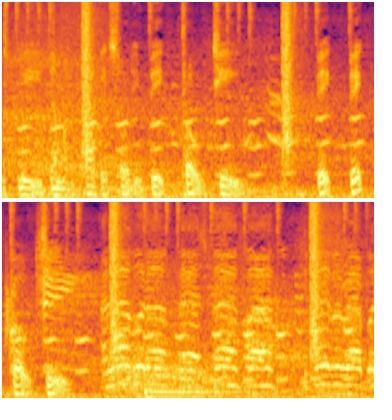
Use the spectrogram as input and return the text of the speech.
toes bleed. And my pockets holding big protein. Big, big protein. I up past 5-5. Your favorite rapper,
